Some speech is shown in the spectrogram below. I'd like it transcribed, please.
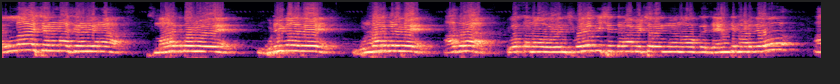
ಎಲ್ಲಾ ಶರಣ ಶರಣಿಯರ ಸ್ಮಾರಕ ಭವನಗಳಿವೆ, ಗುಡಿಗಳಿವೆ, ಗುಂಡಾರುಗಳಿವೆ. ಆದ್ರ ಇವತ್ತು ನಾವು ಏನು ಶಿವಯೋಗಿ ಸಿದ್ದರಾಮೇಶ್ವರ ನಾವು ಜಯಂತಿ ಮಾಡಿದೆವು. ಆ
